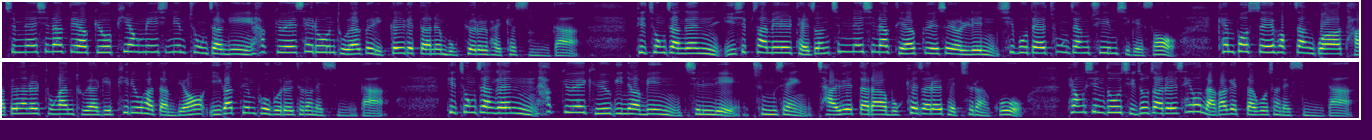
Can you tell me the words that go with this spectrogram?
침례 신학대학교 피영민 신임 총장이 학교의 새로운 도약을 이끌겠다는 목표를 밝혔습니다. 피 총장은 23일 대전 침례신학대학교에서 열린 15대 총장 취임식에서 캠퍼스의 확장과 다변화를 통한 도약이 필요하다며 이 같은 포부를 드러냈습니다. 피 총장은 학교의 교육 이념인 진리, 중생, 자유에 따라 목회자를 배출하고 평신도 지도자를 세워나가겠다고 전했습니다.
